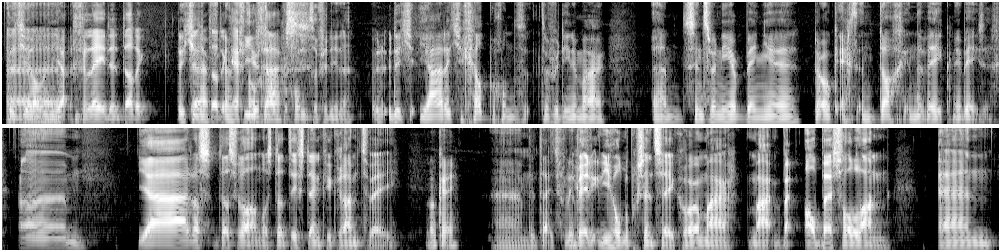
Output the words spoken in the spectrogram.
Dat je al een jaar- geleden dat ik, Dat je ja, dat ik echt al geld begon te verdienen. Dat je, ja, dat je geld begon te verdienen, maar ehm, sinds wanneer ben je er ook echt een dag in de week mee bezig? Ehm, ja, dat is, dat is wel anders. Dat is denk ik ruim twee. Oké, Ehm, de tijd Dat vliegt. weet ik niet 100% zeker hoor, maar, maar al best wel lang. En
